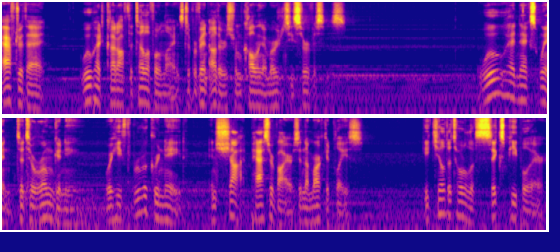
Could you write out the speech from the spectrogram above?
After that, Woo had cut off the telephone lines to prevent others from calling emergency services. Woo had next went to Torongani, where he threw a grenade and shot passerbyers in the marketplace. He killed a total of six people there,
